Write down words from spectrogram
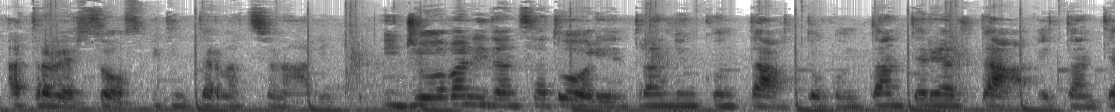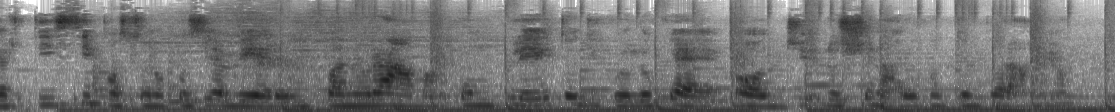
attraverso ospiti internazionali. I giovani danzatori entrando in contatto con tante realtà e tanti artisti possono così avere un panorama completo di quello che è oggi lo scenario contemporaneo.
